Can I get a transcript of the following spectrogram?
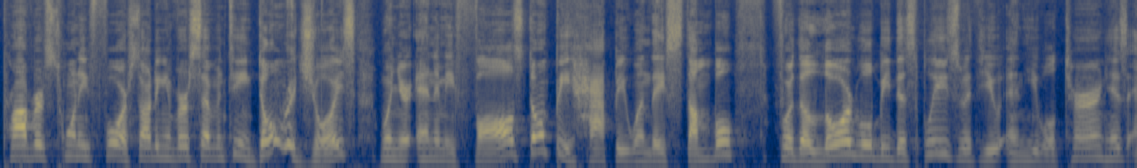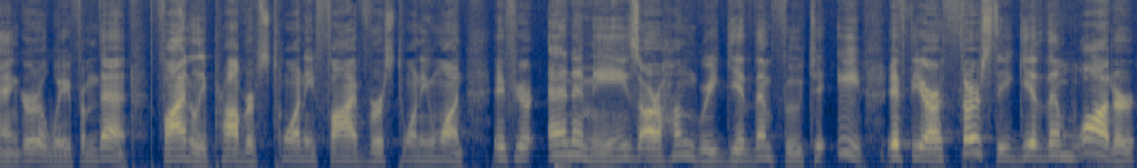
Proverbs 24, starting in verse 17. Don't rejoice when your enemy falls. Don't be happy when they stumble, for the Lord will be displeased with you, and he will turn his anger away from them. Finally, Proverbs 25, verse 21. If your enemies are hungry, give them food to eat. If they are thirsty, give them water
